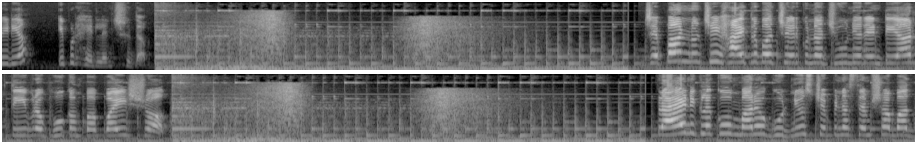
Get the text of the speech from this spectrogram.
మీడియా ఇప్పుడు హెడ్లైన్స్ చూద్దాం. జపాన్ నుంచి హైదరాబాద్ చేరుకున్న జూనియర్ ఎన్టీఆర్ తీవ్ర భూకంపంపై షాక్. ప్రయాణికులకు మరో గుడ్ న్యూస్ చెప్పిన శంషాబాద్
